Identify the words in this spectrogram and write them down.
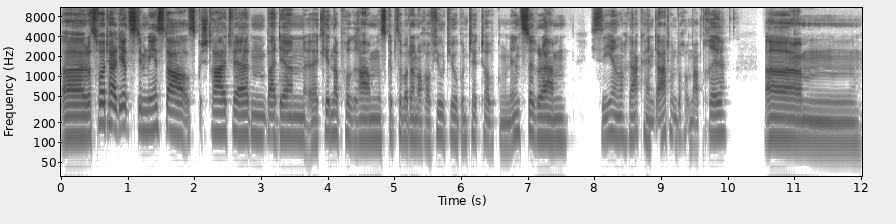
Äh, das wird halt jetzt demnächst da ausgestrahlt werden bei deren äh, Kinderprogrammen. Es gibt es aber dann auch auf YouTube und TikTok und Instagram. Ich sehe hier noch gar kein Datum, doch im April. Ähm,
